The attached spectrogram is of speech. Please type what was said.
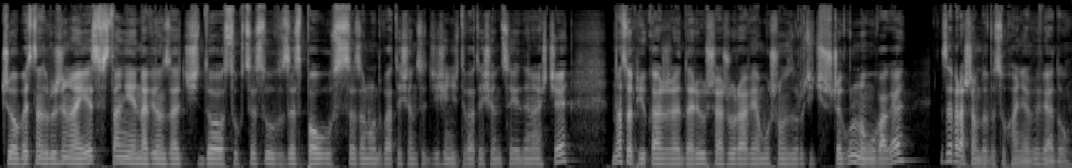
Czy obecna drużyna jest w stanie nawiązać do sukcesów zespołu z sezonu 2010-2011? Na co piłkarze Dariusza Żurawia muszą zwrócić szczególną uwagę? Zapraszam do wysłuchania wywiadu.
